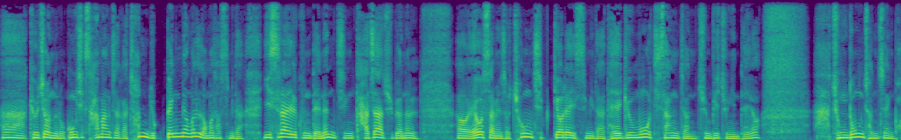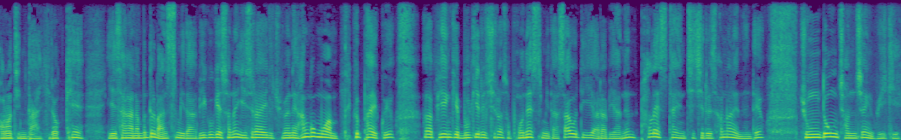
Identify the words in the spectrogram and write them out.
아, 교전으로 공식 사망자가 1,600명을 넘어섰습니다. 이스라엘 군대는 지금 가자 주변을 어, 에워싸면서 총 집결해 있습니다. 대규모 지상전 준비 중인데요. 아, 중동 전쟁 벌어진다 이렇게 예상하는 분들 많습니다. 미국에서는 이스라엘 주변에 항공모함 급파했고요. 아, 비행기에 무기를 실어서 보냈습니다. 사우디아라비아는 팔레스타인 지지를 선언했는데요. 중동 전쟁 위기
